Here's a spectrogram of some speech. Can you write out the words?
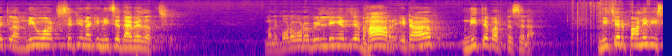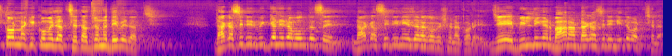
দেখলাম নিউ ইয়র্ক সিটি নাকি নিচে দাবে যাচ্ছে। মানে বড় বড় বিল্ডিং এর যে ভার, এটা আর নিতে পারতেছে না। নিচের পানির স্তর নাকি কমে যাচ্ছে, তার জন্য দেবে যাচ্ছে। ঢাকা সিটির বিজ্ঞানীরা বলতেছে, ঢাকা সিটি নিয়ে যারা গবেষণা করে, যে বিল্ডিং এর ভার আর ঢাকা সিটি নিতে পারছে না,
